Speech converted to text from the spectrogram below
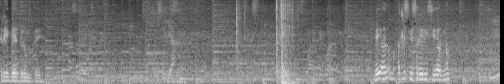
three bedroom to eh. Yan. May ano, at least may sariling CR, no? Hmm?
